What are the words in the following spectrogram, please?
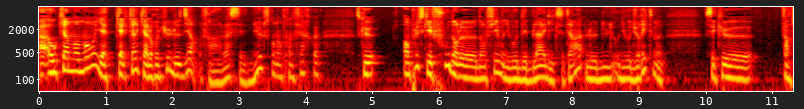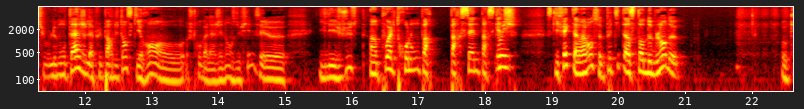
à aucun moment, il y a quelqu'un qui a le recul de se dire, enfin là, c'est nul ce qu'on est en train de faire, quoi. Parce que, en plus, ce qui est fou dans le, dans le film, au niveau des blagues, etc., le, au niveau du rythme, c'est que, enfin, le montage, la plupart du temps, ce qui rend, au- je trouve, à la gênance du film, c'est le, il est juste un poil trop long par, par scène, par sketch. Oui. Ce qui fait que t'as vraiment ce petit instant de blanc de, Ok.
